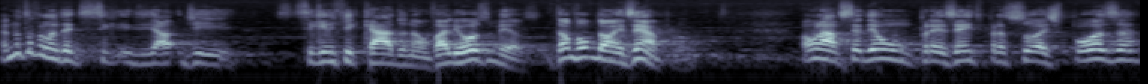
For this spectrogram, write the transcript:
Eu não estou falando de, de, de, significado, não, valioso mesmo. Então vamos dar um exemplo? Vamos lá, você deu um presente para sua esposa,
